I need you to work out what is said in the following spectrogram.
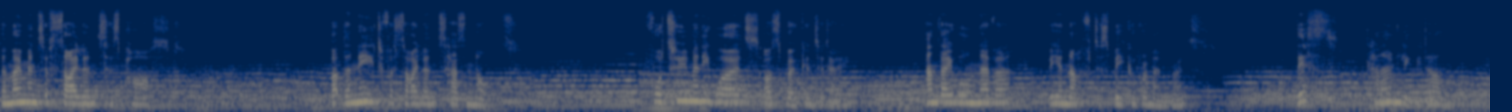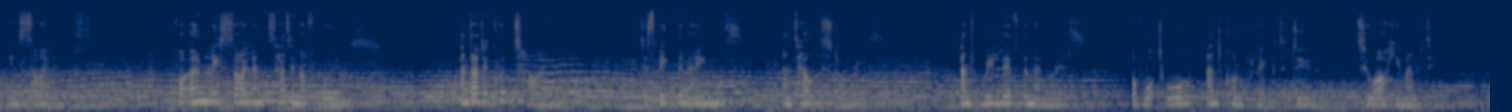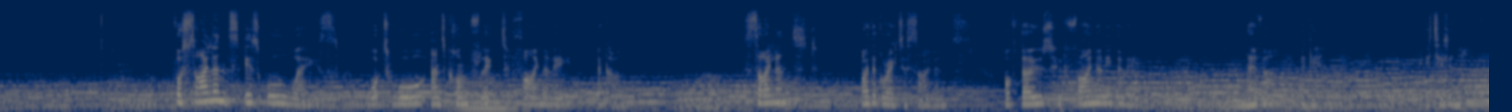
The moment of silence has passed, but the need for silence has not. For too many words are spoken today, and they will never be enough to speak of remembrance. This can only be done in silence, for only silence has enough wounds and adequate time to speak the names and tell the stories and relive the memories of what war and conflict do to our humanity. For silence is always what war and conflict finally become. Silenced by the greater silence of those who finally believe never again. It is enough.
